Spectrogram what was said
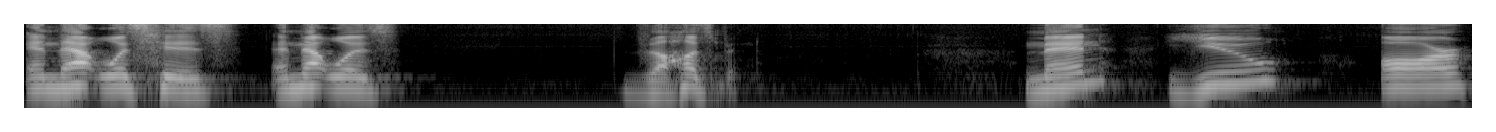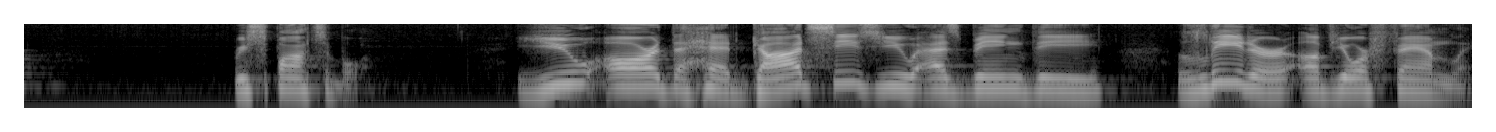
And that was his, and that was the husband. Men, you are responsible. You are the head. God sees you as being the leader of your family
